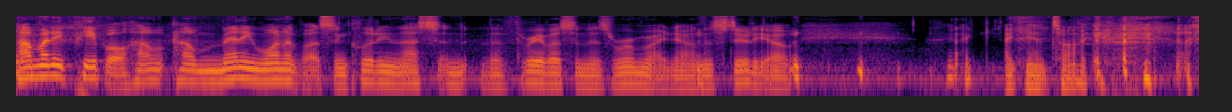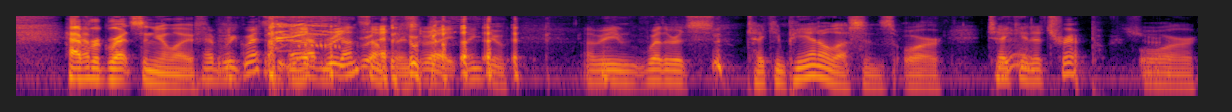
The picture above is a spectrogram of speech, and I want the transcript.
How many people, how, how many one of us, including us and the three of us in this room right now in the studio, I, I can't talk. Have, regrets in your life. Have regrets that you haven't done something. right. Thank you. I mean, whether it's taking piano lessons or taking a trip or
